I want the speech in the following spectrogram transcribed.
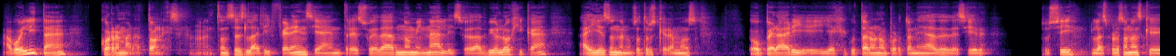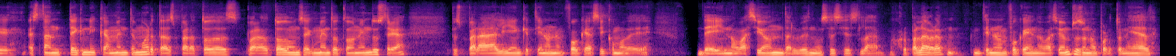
abuelita corre maratones. Entonces la diferencia entre su edad nominal y su edad biológica, ahí es donde nosotros queremos operar y, y ejecutar una oportunidad de decir, pues sí, las personas que están técnicamente muertas para todas, para todo un segmento, toda una industria, pues para alguien que tiene un enfoque así como de de innovación, tal vez, no sé si es la mejor palabra, tiene un enfoque de innovación, pues es una oportunidad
